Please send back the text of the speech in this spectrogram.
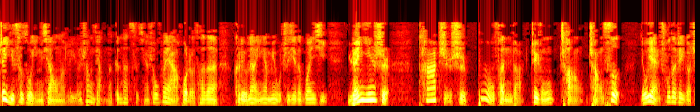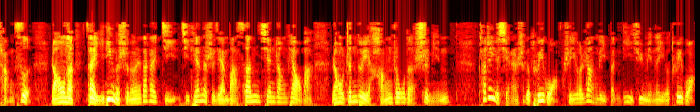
这一次做营销呢，理论上讲呢，跟他此前收费啊，或者他的客流量应该没有直接的关系。原因是，他只是部分的这种场场次。有演出的这个场次，然后呢，在一定的时段内，大概几几天的时间吧，三千张票吧，然后针对杭州的市民，它这个显然是个推广，是一个让利本地居民的一个推广，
